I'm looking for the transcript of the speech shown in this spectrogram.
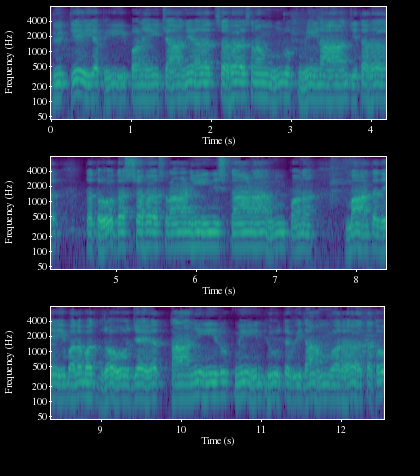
द्वितीयपि पणे चान्यत् सहस्रं रुक्मिणा जितः ततो दशसहस्राणि निष्काणां पण मातदे बलभद्रो जयत्तानि रुक्मिद्यूतविदां वर। ततो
